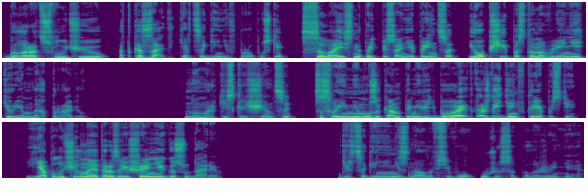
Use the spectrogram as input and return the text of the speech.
был рад случаю отказать герцогине в пропуске, ссылаясь на предписание принца и общие постановления тюремных правил. Но маркиз Крещенцы со своими музыкантами ведь бывает каждый день в крепости. Я получил на это разрешение государя. Герцогиня не знала всего ужаса положения.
